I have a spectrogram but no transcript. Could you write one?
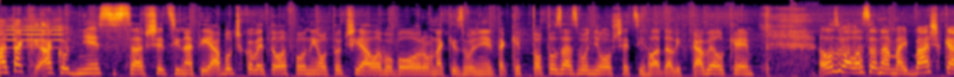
a tak ako dnes sa všetci na tie jablčkové telefóny otočia, lebo bolo rovnaké zvonenie, tak keď toto zazvonilo, všetci hľadali v kabelke. Ozvala sa nám aj Baška.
